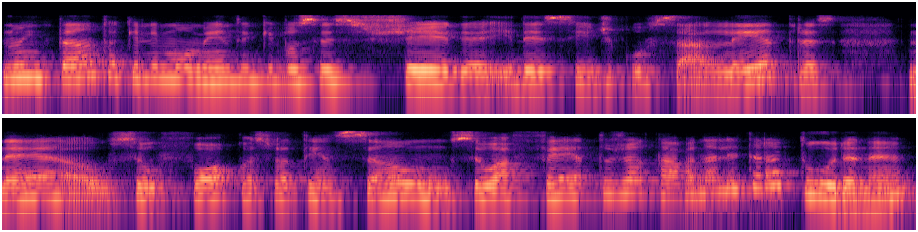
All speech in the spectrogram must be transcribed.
No entanto, aquele momento em que você chega e decide cursar letras, né, o seu foco, a sua atenção, o seu afeto já estava na literatura, né?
